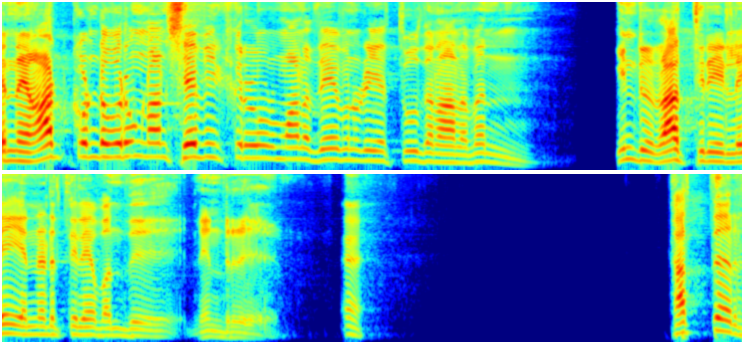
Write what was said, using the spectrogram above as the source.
என்னை ஆட்கொண்டவரும் நான் சேவிக்கிறவருமான தேவனுடைய தூதனானவன் இன்று ராத்திரியிலே என்னிடத்திலே வந்து நின்று. கத்தர்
